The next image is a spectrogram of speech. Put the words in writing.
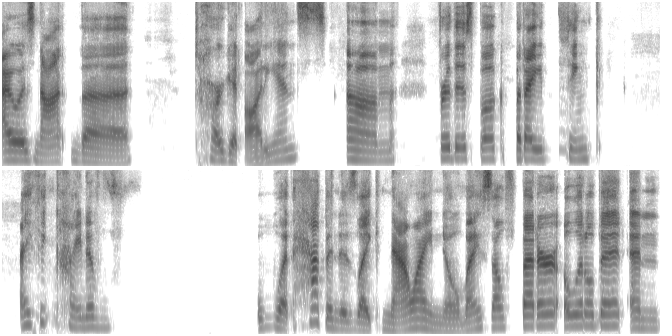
I was not the target audience um for this book, but I think I think kind of what happened is like now I know myself better a little bit and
